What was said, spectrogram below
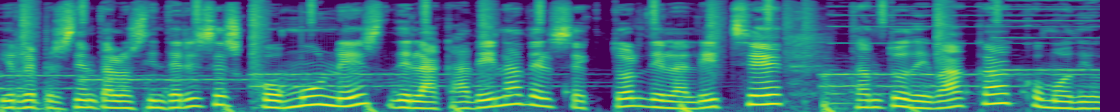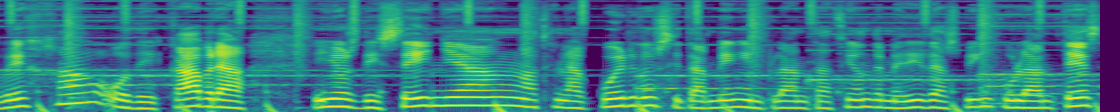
y representa los intereses comunes de la cadena del sector de la leche, tanto de vaca como de oveja o de cabra. Ellos diseñan, hacen acuerdos y también implantación de medidas vinculantes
